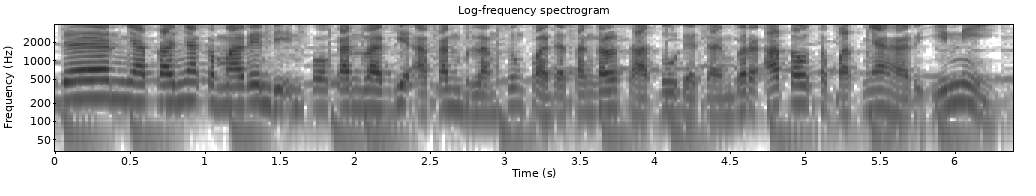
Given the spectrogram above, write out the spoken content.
dan nyatanya kemarin diinfokan lagi akan berlangsung pada tanggal 1 Desember atau tepatnya hari ini.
